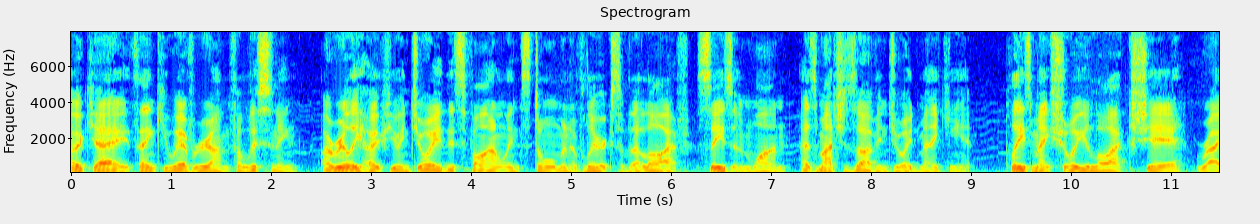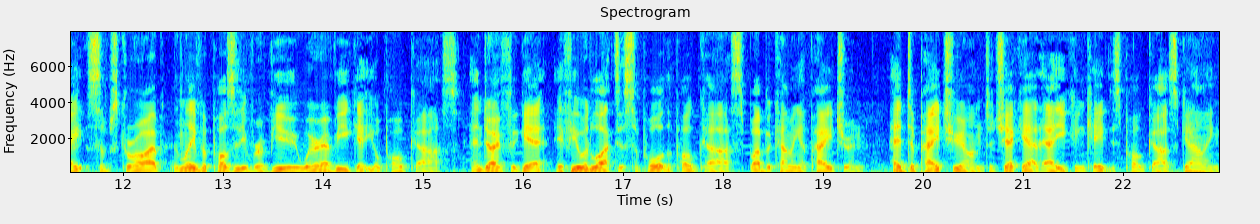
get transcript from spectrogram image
Okay, thank you everyone for listening. I really hope you enjoyed this final installment of Lyrics of Their Life, Season 1, as much as I've enjoyed making it. Please make sure you like, share, rate, subscribe, and leave a positive review wherever you get your podcasts. And don't forget, if you would like to support the podcast by becoming a patron, head to Patreon to check out how you can keep this podcast going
